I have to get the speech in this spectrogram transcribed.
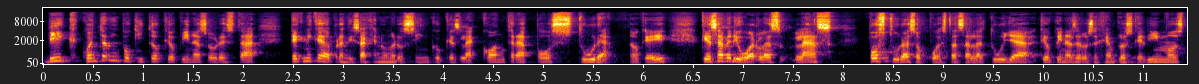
Vic, cuéntame un poquito qué opinas sobre esta técnica de aprendizaje número 5, que es la contrapostura, ¿ok? Que es averiguar las, las posturas opuestas a la tuya, qué opinas de los ejemplos que dimos,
